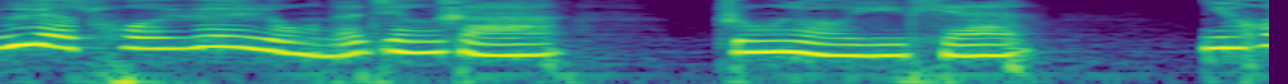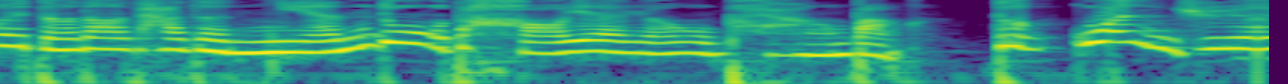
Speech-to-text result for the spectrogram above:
越挫越勇的精神，终有一天，你会得到他的年度讨厌人物排行榜的冠军。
